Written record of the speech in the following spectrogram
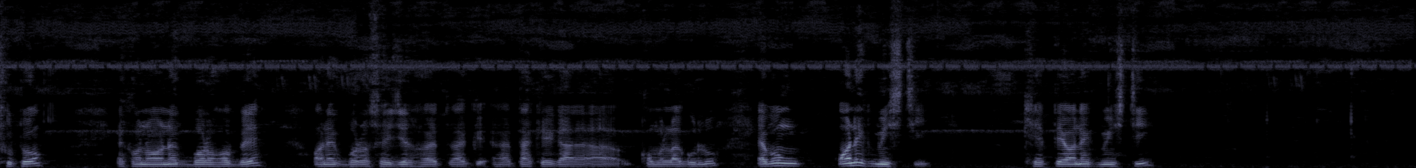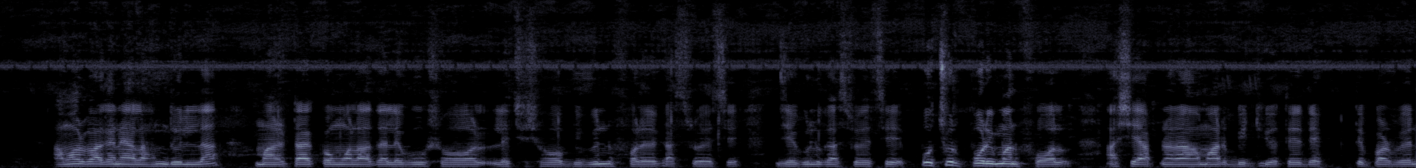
ছোট এখনও অনেক বড় হবে। অনেক বড় সাইজের হয় থাকে থাকে কমলাগুলো এবং অনেক মিষ্টি, খেতে অনেক মিষ্টি। আমার বাগানে আলহামদুলিল্লাহ মালটা, কমলা আদা লেবু সহ, লেচু সহ বিভিন্ন ফলের গাছ রয়েছে। যেগুলো গাছ রয়েছে, প্রচুর পরিমাণ ফল আসে, আপনারা আমার ভিডিওতে দেখতে পারবেন।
